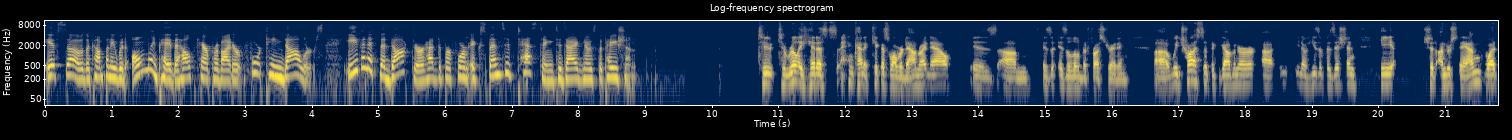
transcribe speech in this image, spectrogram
If so, the company would only pay the healthcare provider $14, even if the doctor had to perform expensive testing to diagnose the patient. To, to really hit us and kind of kick us while we're down right now is, um, is, is a little bit frustrating. Uh, we trust that the governor, uh, you know, he's a physician. He should understand what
